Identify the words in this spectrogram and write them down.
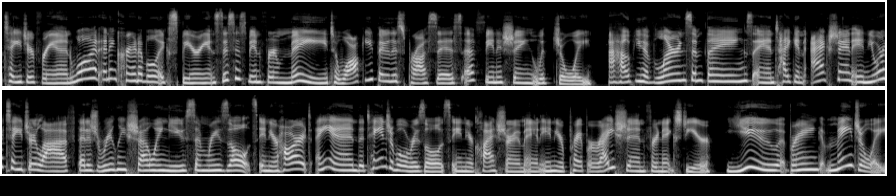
Teacher friend, what an incredible experience this has been for me to walk you through this process of finishing with joy. I hope you have learned some things and taken action in your teacher life that is really showing you some results in your heart and the tangible results in your classroom and in your preparation for next year. You bring me joy.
